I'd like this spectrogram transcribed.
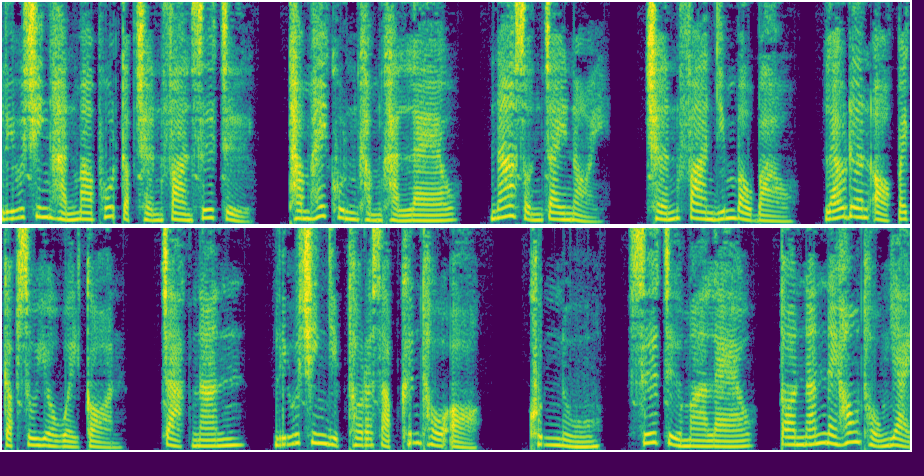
หลิวชิงหันมาพูดกับเฉินฟานซื่อจือทำให้คุณขำขันแล้ว น่าสนใจหน่อย เฉินฟานยิ้มเบาๆ แล้วเดินออกไปกับซูโยเวยก่อน จากนั้นหลิวชิงหยิบโทรศัพท์ขึ้นโทรออก คุณหนู ซื่อจือมาแล้ว ตอนนั้นในห้องโถงใหญ่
